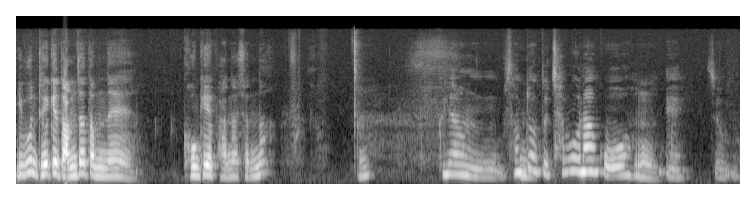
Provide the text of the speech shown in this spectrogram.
이분 되게 남자답네. 거기에 반하셨나? 그냥 성격도 차분하고 응. 예, 좀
